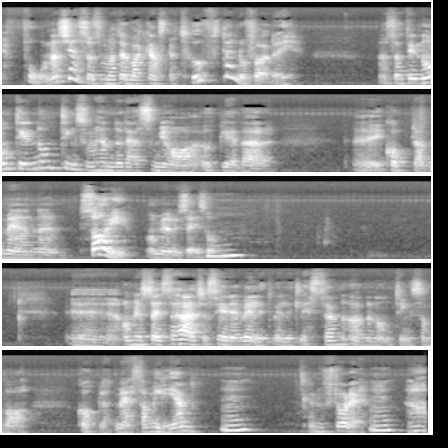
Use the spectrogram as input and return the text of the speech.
jag får någon känsla som att det har varit ganska tufft ändå för dig. Alltså att det är någonting, någonting som händer där som jag upplever eh, är kopplad med en eh, sorg, om jag nu säger så. Eh, om jag säger så här att jag ser dig väldigt, väldigt ledsen över någonting som var kopplat med familjen. Kan du förstå det? Ja,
